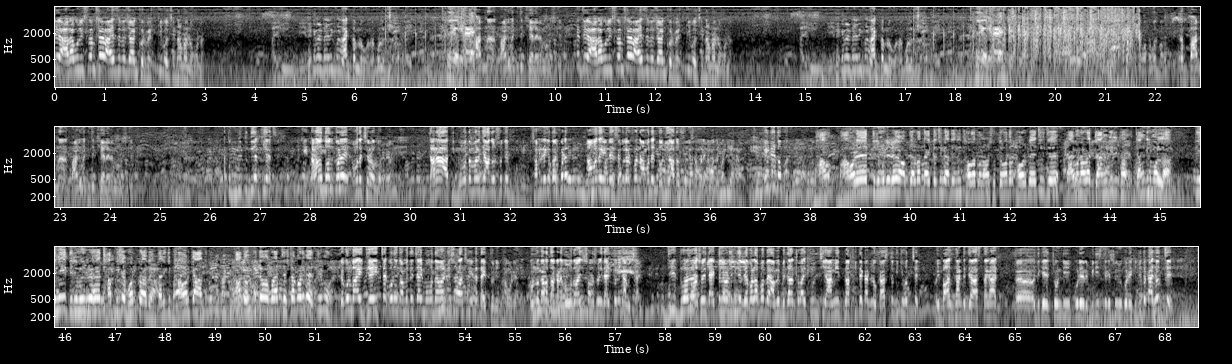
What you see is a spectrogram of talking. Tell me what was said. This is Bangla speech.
যে আরাবুল ইসলাম সাহেব আইএসএফ এ জয়েন করবেন কি বলছেন? আমরা নেব না। একদম নেব না বলে দিলাম। বাঘ না কিছু খেয়ে নেবে মানুষকে? যে আরাবুল ইসলাম সাহেব আইএসএফ এ জয়েন করবেন কি বলছেন? আমরা নেব না। একদম নেব না বলে দিলাম। কথা বলব? এটা বাঘ না বাঘ না কিছু খেয়ে নেবে মানুষকে? এত গুরুত্ব দেওয়ার কি আছে? তারাও দল করে, আমাদের ছেড়াও দল করে। তারা মমতা ব্যানার্জি আদর্শকে সামনে রেখে দল করে? আমাদের ইন্ডিয়ান সেকুলার ফ্রন্ট, আমাদের দলীয় আদর্শকে সামনে রেখে আমাদের পার্টি। এটাই তো ভাঙ- ভাঙড়ে তৃণমূলের অবজারভার দায়িত্ব ছিল এতদিন সৌগত মোল্লা আমরা সূত্র মতো, খবর পেয়েছি যে, ডায়মন্ড হাওড়ার জাহাঙ্গীর জাহাঙ্গীর মোল্লা তিনি তৃণমূলের হয়ে ছাব্বিশে ভোট করাবেন। তাহলে কি ভাঙড়কে আত- আতঙ্কিত করার চেষ্টা করবে তৃণমূল? দেখুন ভাই যে ইচ্ছা করুক আমি তো চাই মমতা ব্যানার্জি সরাসরি এটা দায়িত্ব নিক ভাঙড়ে অন্য কারও দরকার নেই। মমতা ব্যানার্জি সরাসরি দায়িত্ব নিক আমি চাই। জি দু হাজার সরাসরি দায়িত্ব নিলে কিছু ডেভেলপ হবে। আমি বিধানসভায় তুলছি আমি না ফিতে কাটলো কাজ তো কিছু হচ্ছে। ওই বাস ঘাটের যে রাস্তাঘাট ওইদিকে চণ্ডীপুরের ব্রিজ থেকে শুরু করে কিছু তো কাজ হচ্ছে।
